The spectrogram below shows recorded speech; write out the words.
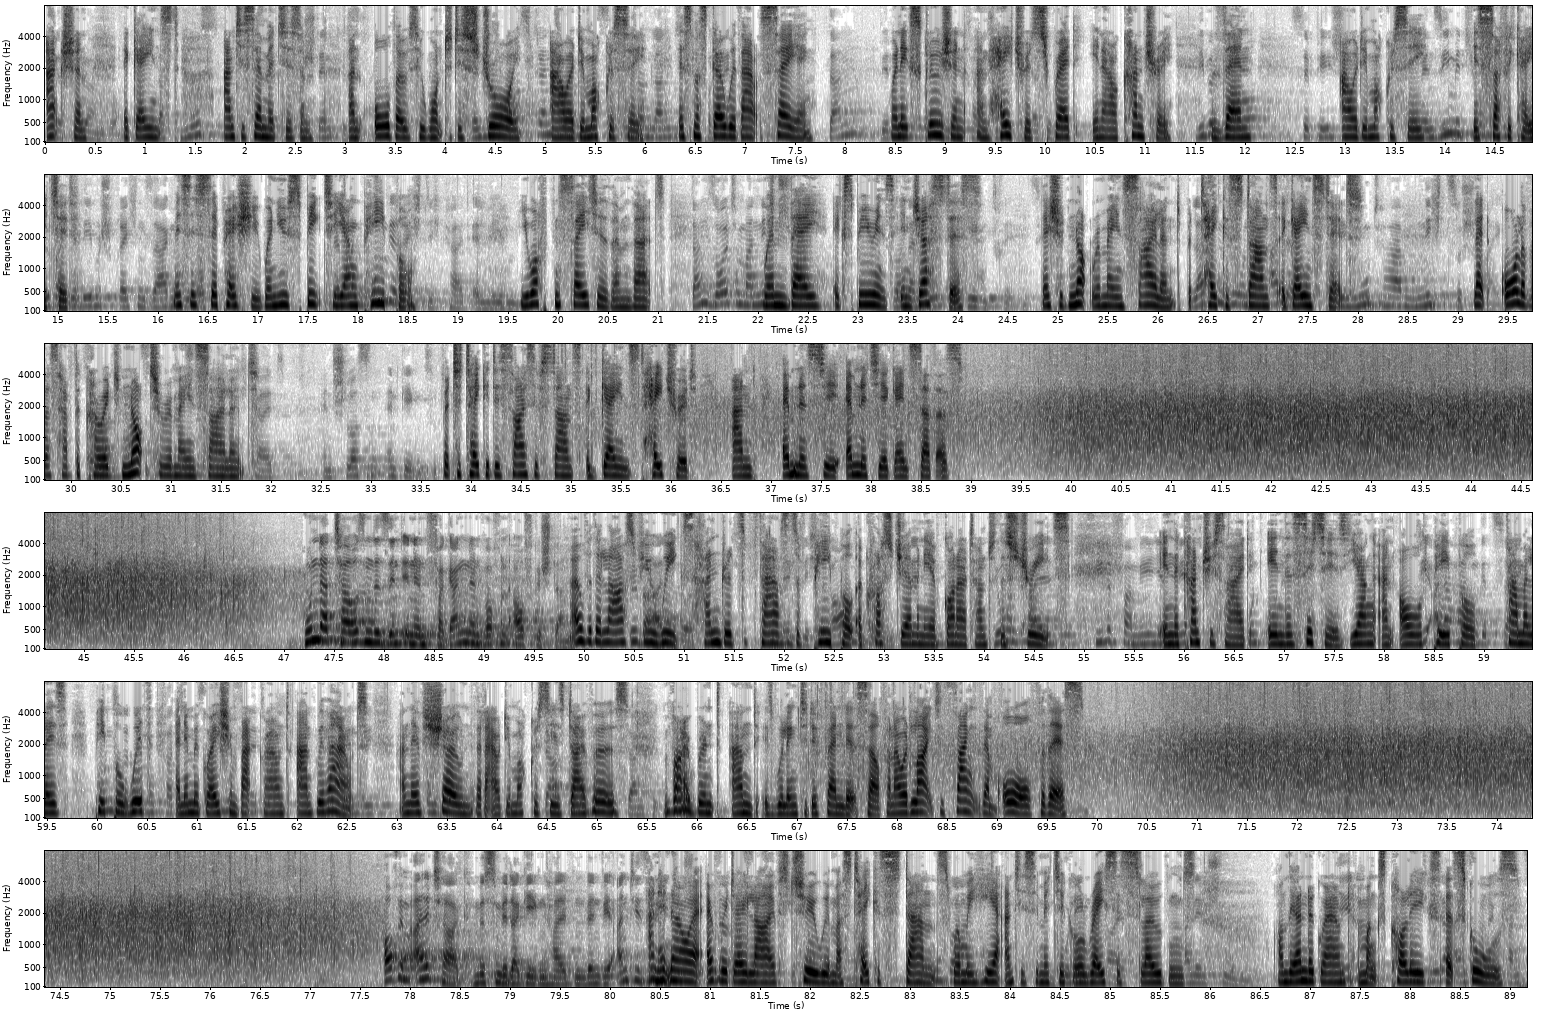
action against anti Semitism and all those who want to destroy our democracy. This must go without saying. When exclusion and hatred spread in our country, then our democracy is suffocated. Mrs. Szepesi, when you speak to young people, you often say to them that when they experience injustice, they should not remain silent but take a stance against it. Let all of us have the courage not to remain silent, but to take a decisive stance against hatred and enmity, enmity against others. Over the last few weeks, hundreds of thousands of people across Germany have gone out onto the streets. In the countryside, in the cities, young and old people, families, people with an immigration background and without. And they've shown that our democracy is diverse, vibrant, and is willing to defend itself. And I would like to thank them all for this. And in our everyday lives too, we must take a stance when we hear anti Semitic or racist slogans on the underground, amongst colleagues, at schools.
